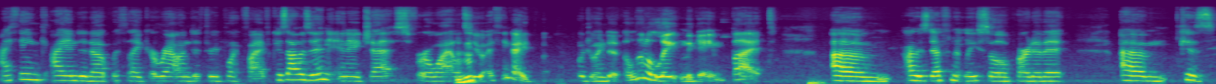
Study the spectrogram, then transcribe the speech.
I think I ended up with like around a 3.5 because I was in NHS for a while Mhm. too. I think I joined it a little late in the game, but um, I was definitely still a part of it. Because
